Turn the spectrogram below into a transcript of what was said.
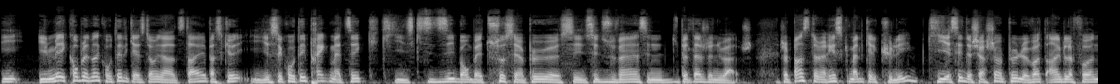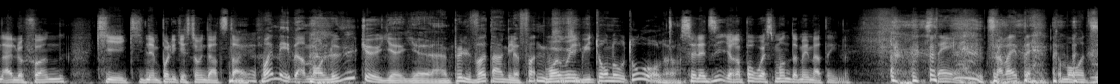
il, il met complètement de côté les questions identitaires parce que il y a ce côté pragmatique qui, qui se dit bon ben tout ça c'est un peu euh, c'est c'est du vent, c'est du pétage de nuages. Je pense que c'est un risque mal calculé qui essaie de chercher un peu le vote anglophone, allophone, qui qui n'aime pas les questions identitaires. Oui, mais ben, on l'a vu qu'il y, y a un peu le vote anglophone qui, Ouais, oui. qui lui tourne autour. Là. Cela dit, il y aura pas Westmont demain matin. Là. C'est un- ça va être, comme on dit,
